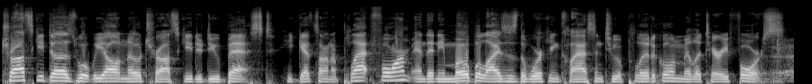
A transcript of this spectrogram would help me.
Trotsky does what we all know Trotsky to do best. He gets on a platform and then he mobilizes the working class into a political and military force.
